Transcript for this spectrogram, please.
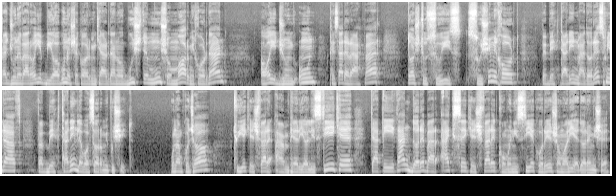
و جونورهای بیابون رو شکار می‌کردن و گوشت موش و مار میخوردن آقای جونگ اون پسر رهبر داشت تو سوئیس سوشی می‌خورد به بهترین مدارس می‌رفت و بهترین لباسا رو میپوشید اونم کجا؟ توی کشور امپریالیستی که دقیقا داره برعکس کشور کمونیستی کره شمالی اداره میشه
